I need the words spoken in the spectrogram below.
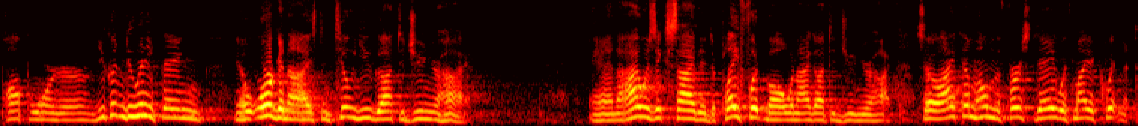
Pop Warner. You couldn't do anything you know, organized until you got to junior high. And I was excited to play football when I got to junior high. So I come home the first day with my equipment.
